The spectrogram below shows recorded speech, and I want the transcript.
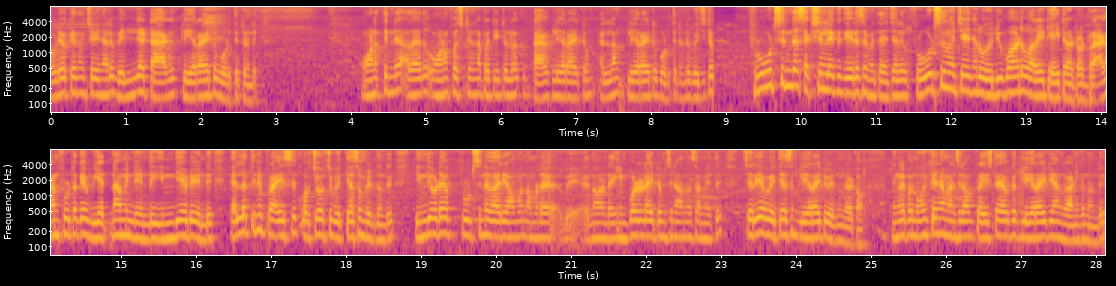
അവിടെയൊക്കെ എന്ന് വെച്ച് കഴിഞ്ഞാൽ വലിയ ടാഗ് ക്ലിയർ ആയിട്ട് കൊടുത്തിട്ടുണ്ട്. ഓണത്തിന്റെ അതായത് ഓണം ഫെസ്റ്റിവലിനെ പറ്റിയിട്ടുള്ള ടാഗ് ക്ലിയർ ആയിട്ടും എല്ലാം ക്ലിയർ ആയിട്ട് കൊടുത്തിട്ടുണ്ട്. വെജിറ്റബിൾ ഫ്രൂട്ട്സിന്റെ സെക്ഷനിലേക്ക് കയറിയ സമയത്ത് വെച്ചാൽ ഫ്രൂട്ട്സ് എന്ന് വെച്ച് കഴിഞ്ഞാൽ ഒരുപാട് വെറൈറ്റി ആയിട്ടാണ് കേട്ടോ. ഡ്രാഗൺ ഫ്രൂട്ടൊക്കെ വിയറ്റ്നാമിന്റെ ഉണ്ട് ഇന്ത്യയുടെ ഉണ്ട്. എല്ലാത്തിനും പ്രൈസ് കുറച്ച് കുറച്ച് വ്യത്യാസം വരുന്നുണ്ട്. ഇന്ത്യയുടെ ഫ്രൂട്ട്സിന്റെ കാര്യമാകുമ്പോൾ നമ്മുടെ എന്താ പറയുക ഇമ്പോർട്ടഡ് ഐറ്റംസിനാകുന്ന സമയത്ത് ചെറിയ വ്യത്യാസം ക്ലിയർ ആയിട്ട് വരുന്നുണ്ട് കേട്ടോ. നിങ്ങളിപ്പോൾ നോക്കിക്കഴിഞ്ഞാൽ മനസ്സിലാവും പ്രൈസ് ടാഗ് ഒക്കെ ക്ലിയർ ആയിട്ട് ഞാൻ കാണിക്കുന്നുണ്ട്.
